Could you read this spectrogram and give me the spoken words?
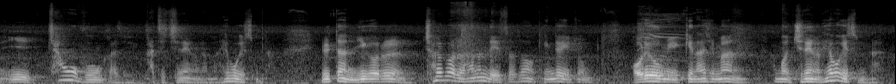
이 창호 부분까지 같이 진행을 한번 해보겠습니다. 일단 이거를 철거를 하는 데 있어서 굉장히 좀 어려움이 있긴 하지만 한번 진행을 해보겠습니다.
